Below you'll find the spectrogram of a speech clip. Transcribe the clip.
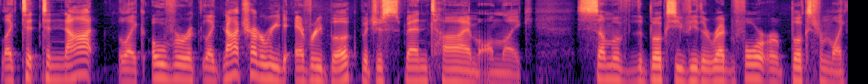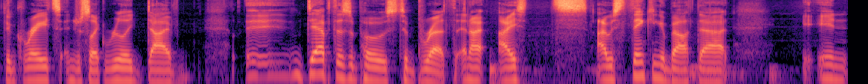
like to to not like over like not try to read every book but just spend time on like some of the books you've either read before or books from like the greats and just like really dive uh, depth as opposed to breadth and I, I, I was thinking about that in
